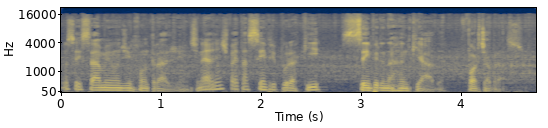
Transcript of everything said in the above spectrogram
vocês sabem onde encontrar a gente, né? A gente vai estar sempre por aqui, sempre na ranqueada. Forte abraço.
